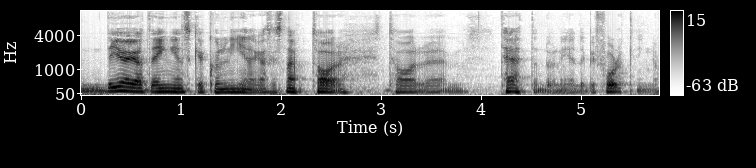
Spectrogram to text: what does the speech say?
det gör ju att engelska kolonierna ganska snabbt tar, tar eh, täten då när det gäller befolkning. Då.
